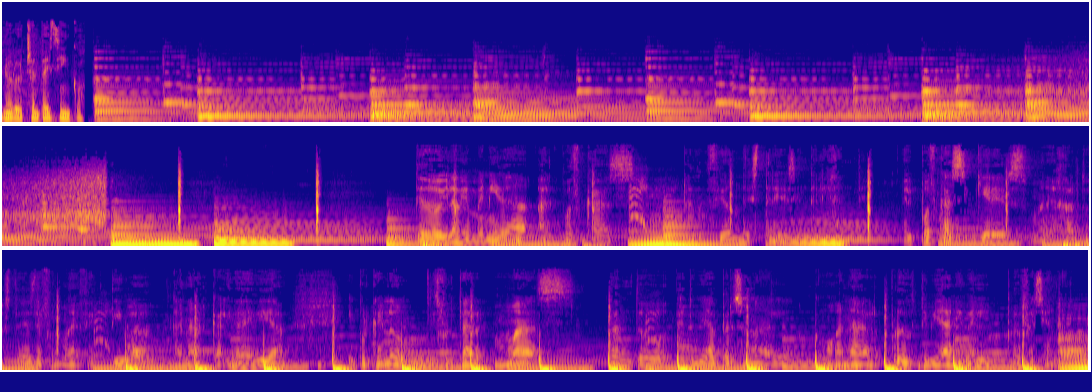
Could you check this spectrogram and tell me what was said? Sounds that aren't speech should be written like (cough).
906985. Te doy la bienvenida al podcast Reducción de Estrés Inteligente. El podcast si quieres manejar tu estrés de forma efectiva, ganar calidad de vida y, por qué no, disfrutar más tanto de tu vida personal ganar productividad a nivel profesional.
